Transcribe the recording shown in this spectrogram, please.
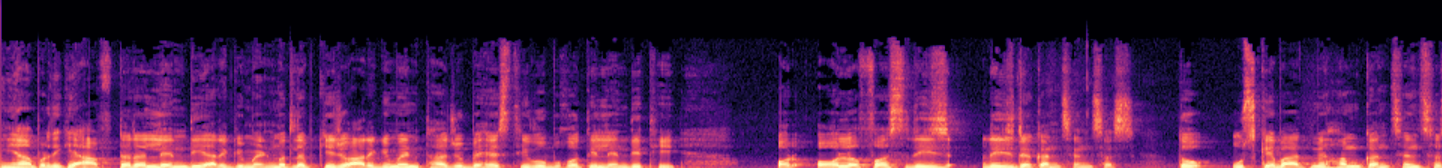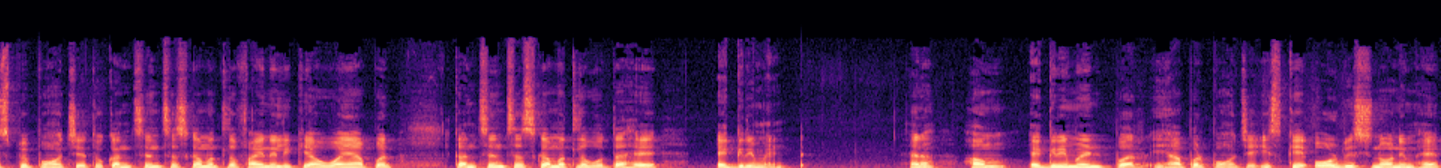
यहाँ पर देखिए आफ्टर अ लेंदी आर्ग्यूमेंट मतलब कि जो आर्ग्यूमेंट था, जो बहस थी, वो बहुत ही लेंदी थी और all of us reach reached a consensus तो उसके बाद में हम कंसेंसस पे पहुँचे। तो कंसेंसस का मतलब फाइनली क्या हुआ यहाँ पर? कंसेंसस का मतलब होता है एग्रीमेंट है ना? हम एग्रीमेंट पर यहाँ पर पहुँचे। इसके और भी सिनोनिम है।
